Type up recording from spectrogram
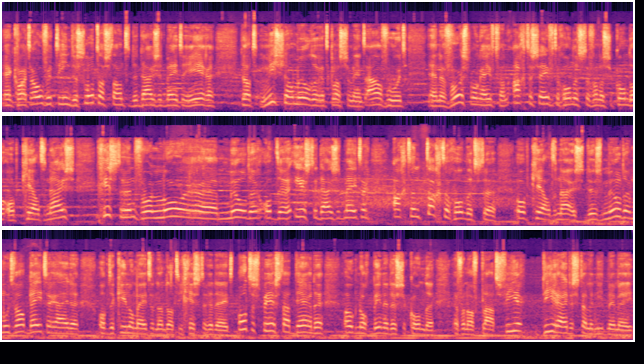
en kwart over tien. De slotafstand, de 1000 meter heren. Dat Michel Mulder het klassement aanvoert. En een voorsprong heeft van 78 honderdste van een seconde op Kjeld Nuis. Gisteren verloor Mulder op de eerste 1000 meter 88 honderdste op Kjeld Nuis. Dus Mulder moet wel beter rijden op de kilometer dan dat hij gisteren deed. Otterspeer staat derde, ook nog binnen de seconde. En vanaf plaats 4, die rijders stellen niet meer mee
